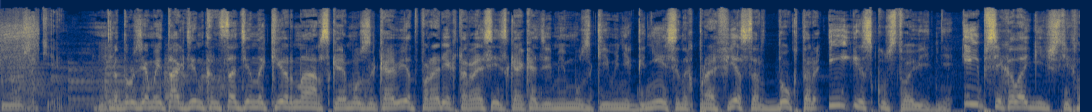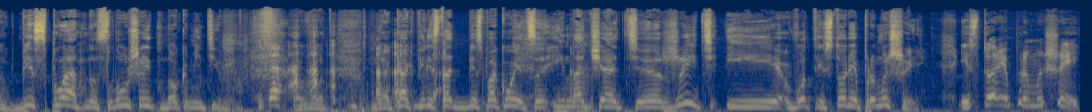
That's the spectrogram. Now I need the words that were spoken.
музыки. Друзья мои, так, Дин Константина Кирнарская, музыковед, проректор Российской Академии Музыки имени Гнесиных, профессор, доктор и искусствоведения, и психологических наук. Бесплатно слушает, но комментирует. Вот. Как перестать беспокоиться и начать э, жить. И вот история про мышей. История про мышей,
